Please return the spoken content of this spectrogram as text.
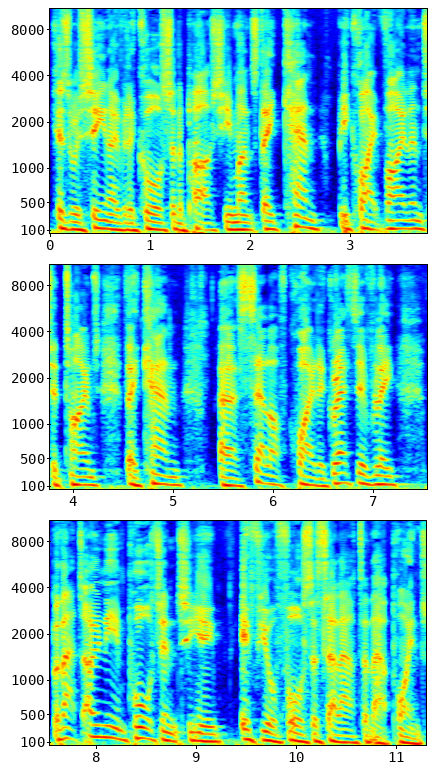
because we've seen over the course of the past few months they can be quite violent at times. They can uh, sell off quite aggressively, but that's only important to you if you're forced to sell out at that point.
